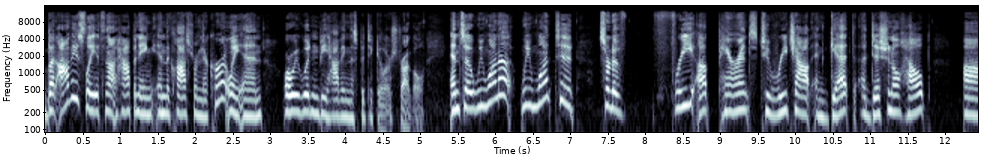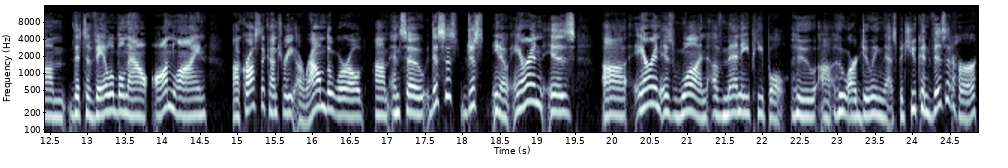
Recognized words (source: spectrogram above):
but obviously it's not happening in the classroom they're currently in, or we wouldn't be having this particular struggle. And so we want to, we want to sort of free up parents to reach out and get additional help um, that's available now online across the country, around the world. Um, and so this is just, you know, Erin is. Uh, Erin is one of many people who uh, who are doing this, but you can visit her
